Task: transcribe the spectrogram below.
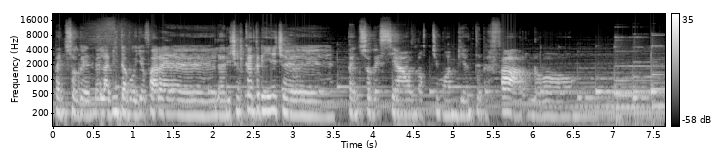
penso che nella vita voglio fare la ricercatrice, penso che sia un ottimo ambiente per farlo.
